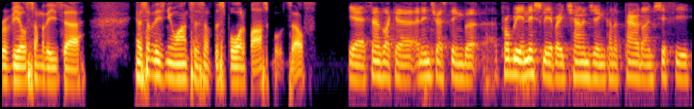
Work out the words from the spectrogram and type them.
reveal some of these uh, you know some of these nuances of the sport of basketball itself. Yeah, sounds like a, an interesting, but uh, probably initially a very challenging kind of paradigm shift for you.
